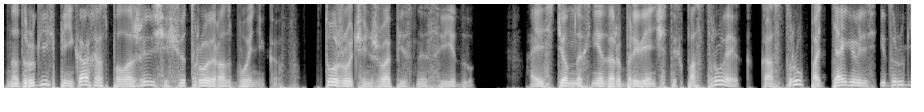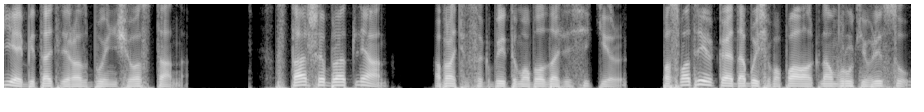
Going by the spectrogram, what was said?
На других пеньках расположились еще трое разбойников, тоже очень живописные с виду. А из темных недр бревенчатых построек к костру подтягивались и другие обитатели разбойничьего стана. «Старший брат Лян», — обратился к бритому обладатель секиры, — «посмотри, какая добыча попала к нам в руки в лесу.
